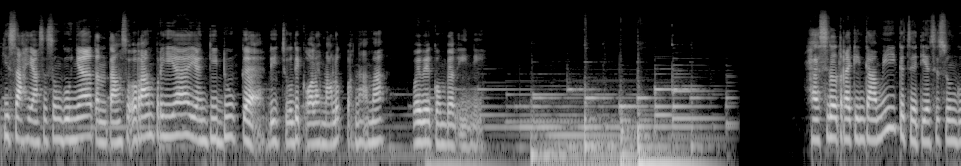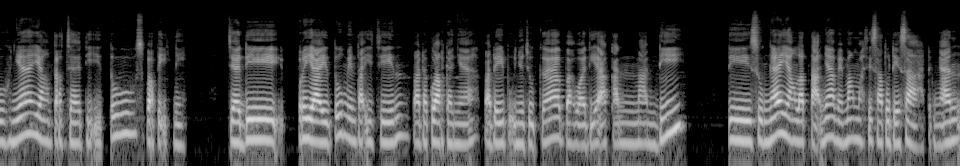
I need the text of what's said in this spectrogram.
kisah yang sesungguhnya tentang seorang pria yang diduga diculik oleh makhluk bernama Wewe Gombel ini. Hasil tracking kami kejadian sesungguhnya yang terjadi itu seperti ini. Jadi pria itu minta izin pada keluarganya, pada ibunya juga bahwa dia akan mandi di sungai yang letaknya memang masih satu desa dengan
